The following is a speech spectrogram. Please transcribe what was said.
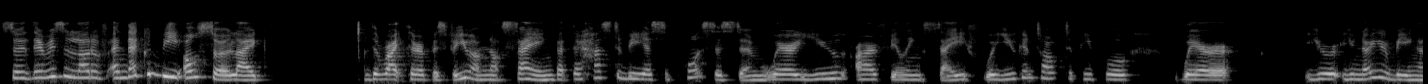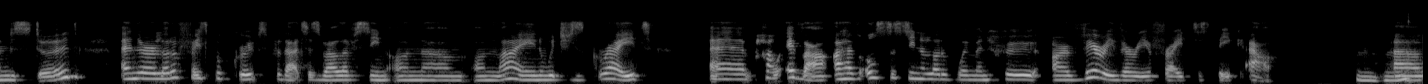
So there is a lot of and that could be also like the right therapist for you i'm not saying but there has to be a support system where you are feeling safe where you can talk to people where you're you know you're being understood. And there are a lot of facebook groups for that as well i've seen on um, online which is great. Um, however i have also seen a lot of women who are very very afraid to speak out Mm-hmm. Um,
